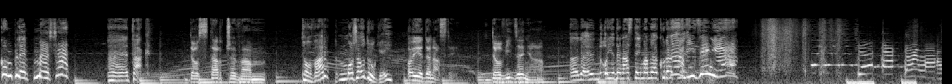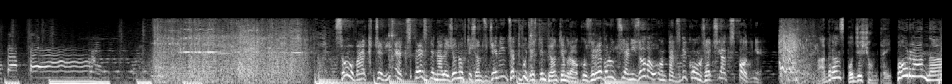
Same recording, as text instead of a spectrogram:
kumplem Masza? E, tak. Dostarczę wam Towar? Może o drugiej? o 11. Do widzenia. E, o jedenastej mamy akurat... Do widzenia! Suwak, czyli ekspres, wynaleziono w 1925 roku. Zrewolucjonizował on tak zwykłą rzecz jak spodnie. Kwadrans po dziesiątej. Pora na...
